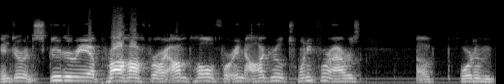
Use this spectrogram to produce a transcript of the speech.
Endurance, Scuderia, Praha for on pole for inaugural 24 hours of Portum,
